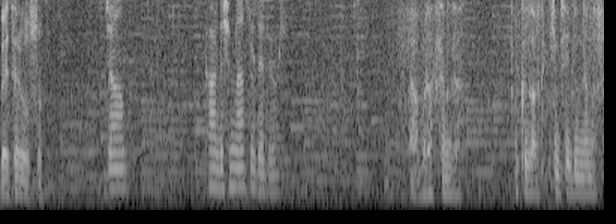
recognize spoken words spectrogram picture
Beter olsun. Can, kardeşimden söz ediyoruz. Ya bıraksanıza. O kız artık kimseyi dinlemez.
